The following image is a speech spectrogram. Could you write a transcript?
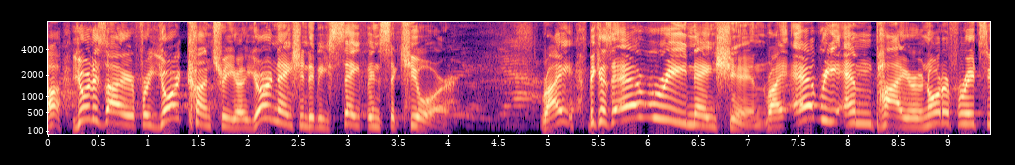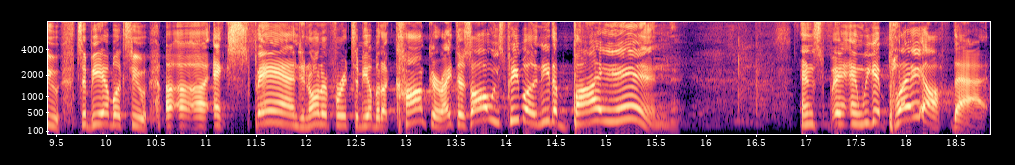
uh, your desire for your country or your nation to be safe and secure right? Because every nation, right, every empire, in order for it to, to be able to uh, uh, uh, expand, in order for it to be able to conquer, right, there's always people that need to buy in. And, and we get play off that.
